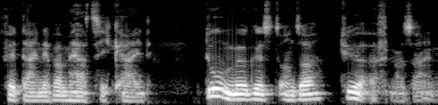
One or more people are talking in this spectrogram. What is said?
für deine Barmherzigkeit. Du mögest unser Türöffner sein.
